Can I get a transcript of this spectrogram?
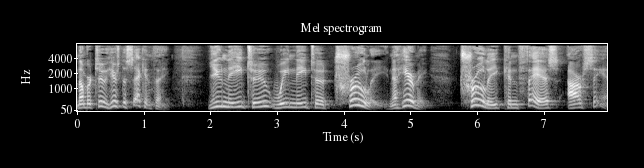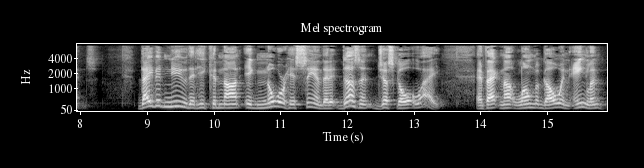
number two, here's the second thing. You need to, we need to truly, now hear me, truly confess our sins. David knew that he could not ignore his sin, that it doesn't just go away. In fact, not long ago in England,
